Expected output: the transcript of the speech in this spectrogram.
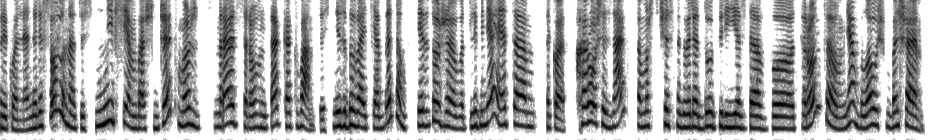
прикольная нарисована, то есть не всем ваш Джек может нравиться ровно так, как вам. То есть не забывайте об этом. И это тоже вот для меня это такой хороший знак, потому что, честно говоря, до переезда в Торонто у меня была очень большая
